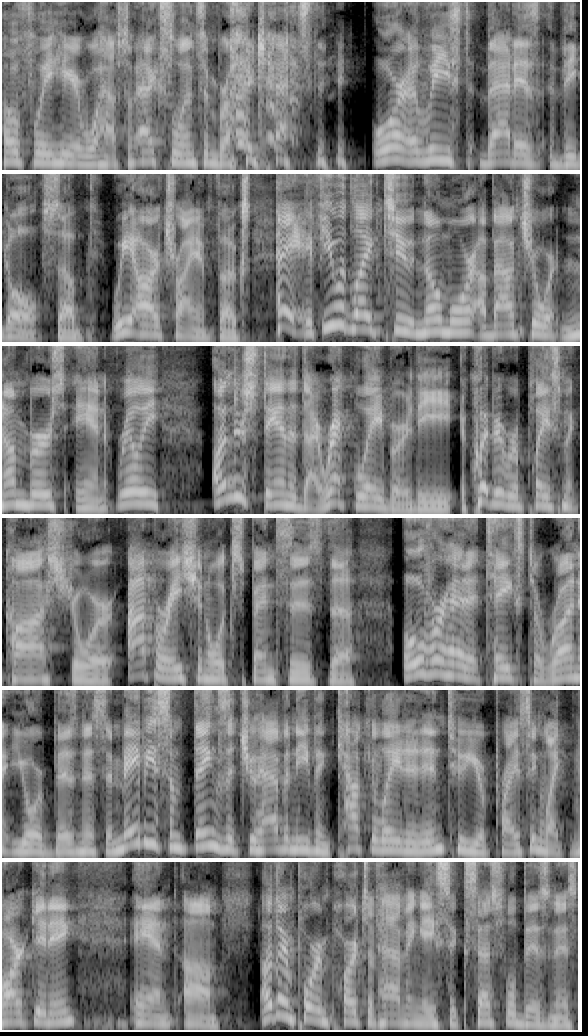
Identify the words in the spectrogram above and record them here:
hopefully here we'll have some excellence in broadcasting. Or at least that is the goal. So we are trying folks. Hey if you would like to know more about your numbers and really understand the direct labor, the equipment replacement cost, your operational expenses, the overhead it takes to run your business, and maybe some things that you haven't even calculated into your pricing, like marketing and um, other important parts of having a successful business.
